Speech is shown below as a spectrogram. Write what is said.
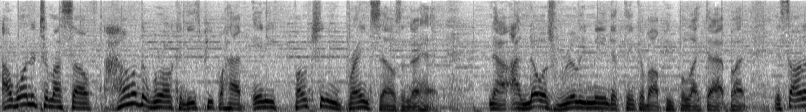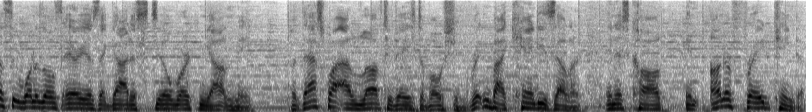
I wondered to myself, how in the world can these people have any functioning brain cells in their head? Now, I know it's really mean to think about people like that, but it's honestly one of those areas that God is still working out in me. But that's why I love today's devotion, written by Candy Zeller, and it's called An Unafraid Kingdom.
